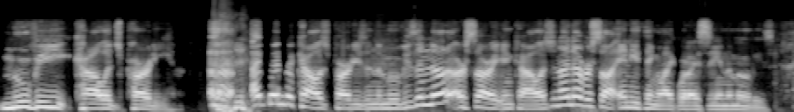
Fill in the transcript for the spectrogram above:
movie college party. I've been to college parties in the movies, and none, or sorry, in college, and I never saw anything like what I see in the movies.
